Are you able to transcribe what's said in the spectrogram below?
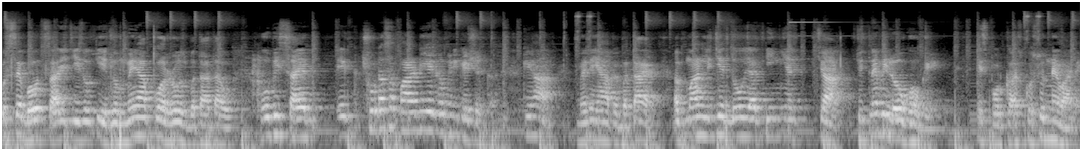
उससे बहुत सारी चीज़ होती है जो मैं आपको हर रोज़ बताता हूँ। वो भी शायद एक छोटा सा पार्ट ही है कम्युनिकेशन का, कि हाँ मैंने यहाँ पे बताया। अब मान लीजिए दो या तीन या चार, जितने भी लोग हो गए इस पॉडकास्ट को सुनने वाले,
